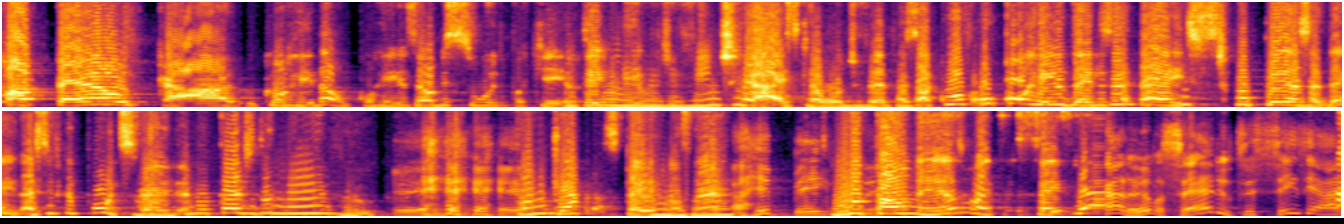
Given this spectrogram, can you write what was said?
Papel caro. Correio, não, Correios é um absurdo, porque eu tenho um livro de 20 reais, que é onde vem faz a curva, o correio deles é 10. Tipo, o peso é 10. Aí você fica, putz, velho, é metade do livro. É. Então não quebra as pernas, né? Arrebenta. Brutal né? mesmo, é 16 reais. Caramba, sério? 16 reais?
